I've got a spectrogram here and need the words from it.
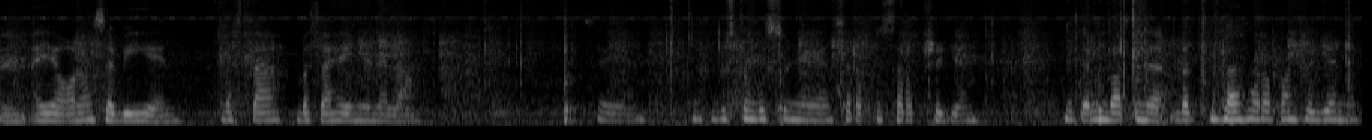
mm, ayoko lang sabihin. Basta, basahin nyo na lang. So, yan. Gustong gusto niya yan. Sarap na sarap siya dyan. Hindi ko alam ba't, na, ba't nasasarapan siya dyan eh.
